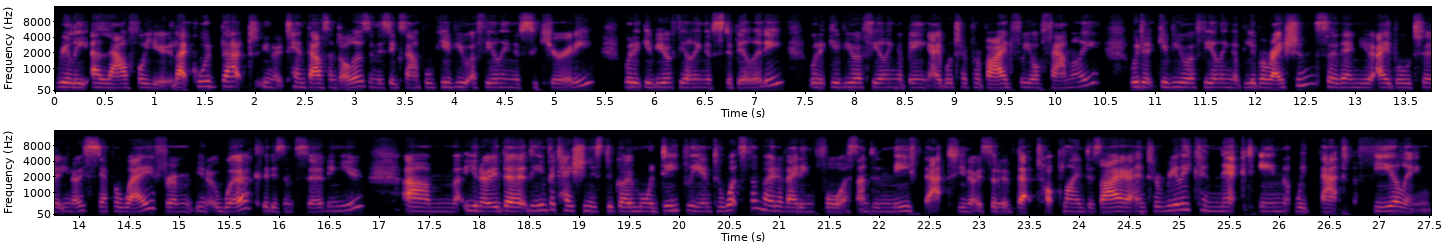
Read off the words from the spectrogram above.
really allow for you. Like like would that you know $10000 in this example give you a feeling of security? Would it give you a feeling of stability? Would it give you a feeling of being able to provide for your family? Would it give you a feeling of liberation so then you're able to you know step away from you know work that isn't serving you? Um, you know the the invitation is to go more deeply into what's the motivating force underneath that you know sort of that top line desire and to really connect in with that feeling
